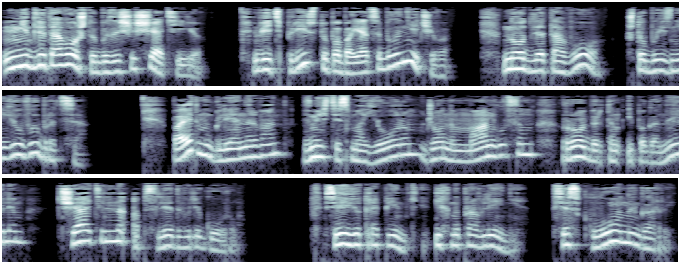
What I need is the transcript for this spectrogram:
Не для того, чтобы защищать ее, ведь приступа бояться было нечего, но для того, чтобы из нее выбраться. Поэтому Гленнерван вместе с майором, Джоном Манглсом, Робертом и Паганелем тщательно обследовали гору. Все ее тропинки, их направления, все склоны горы.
